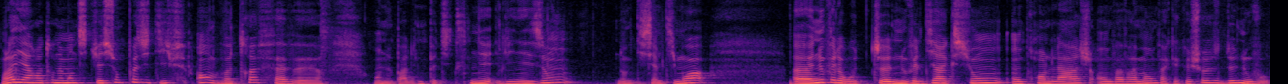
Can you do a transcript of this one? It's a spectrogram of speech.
Bon là, il y a un retournement de situation positif en votre faveur. On nous parle d'une petite liaison, donc d'ici un petit mois. Euh, nouvelle route, nouvelle direction, on prend de l'âge, on va vraiment vers quelque chose de nouveau.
